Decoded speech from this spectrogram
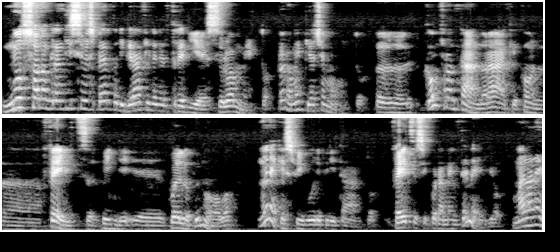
Non sono un grandissimo esperto di grafica del 3DS, lo ammetto, però mi piace molto. Eh, confrontandola anche con uh, Fates, quindi eh, quello più nuovo, non è che sfiguri più di tanto. Fates è sicuramente meglio, ma non è,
